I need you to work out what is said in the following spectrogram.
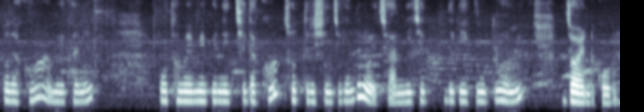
তো দেখো, আমি এখানে প্রথমে মেপে নিচ্ছি, দেখো, ছত্রিশ ইঞ্চি কিন্তু রয়েছে, আর নিচের দিকে কিন্তু আমি জয়েন্ট করব।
